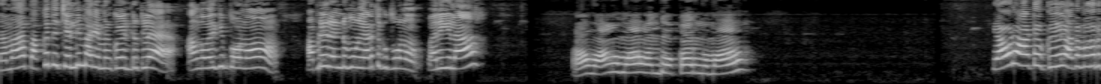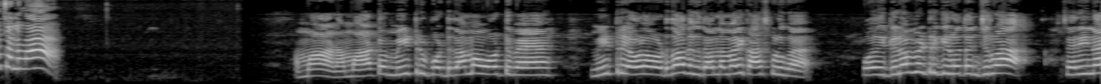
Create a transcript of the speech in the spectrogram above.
நம்ம பக்கத்து செல்லி மாரியம்மன் கோயில் இருக்குல்ல அங்க வரைக்கும் போகணும். அப்படியே ரெண்டு மூணு இடத்துக்கு போகணும். வரீங்களா? ஆ வாங்கம்மா வந்து உட்காருங்கம்மா. எவ்வளோ ஆட்டோக்கு? அதை முதல்ல சொல்லுங்க. அம்மா நம்ம ஆட்டோ மீட்ரு போட்டு தாம்மா ஓட்டுவேன். மீட்ரு எவ்வளோ ஓடுதோ அதுக்கு தகுந்த மாதிரி காசு கொடுங்க. ஒரு கிலோமீட்டருக்கு இருபத்தஞ்சு ரூபா. சரின்னா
